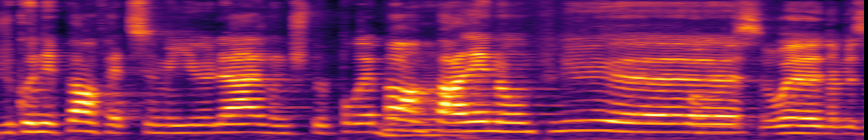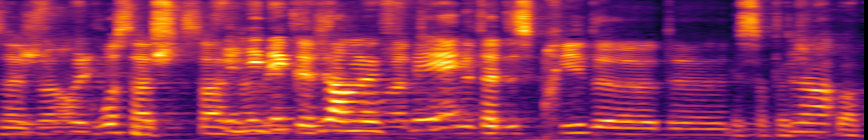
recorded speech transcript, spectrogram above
Je connais pas en fait ce milieu-là, donc je ne pourrais pas en parler non plus. euh, Ouais, mais c'est- ouais, non, mais ça, en gros, ça, ça C'est l'idée que j'en me fais. état d'esprit de, de- Mais ça t'attire pas, quoi.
